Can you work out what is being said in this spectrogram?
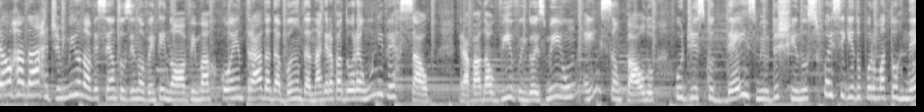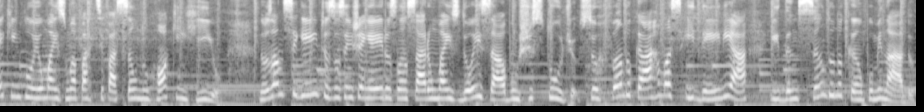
O Radar de 1999 marcou a entrada da banda na gravadora Universal. Gravado ao vivo em 2001 em São Paulo, o disco 10 Mil Destinos foi seguido por uma turnê que incluiu mais uma participação no Rock in Rio. Nos anos seguintes, os engenheiros lançaram mais dois álbuns de estúdio, Surfando Karmas e DNA e Dançando no Campo Minado,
